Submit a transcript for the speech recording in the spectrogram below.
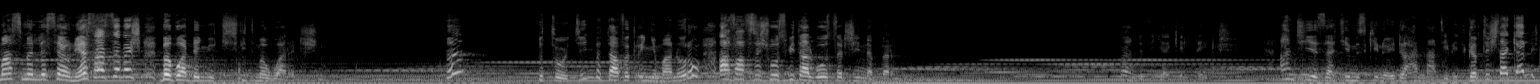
ማስመለስ ሳይሆን ያሳሰበሽ በጓደኞችሽ ፊት መዋረድሽ ነው። እ? ብትወጂኝ ብታፈቅርኝ ማኖሮ አፋፍሰሽ ሆስፒታል በወሰድሽኝ ነበር። አንድ ጥያቄ ልጠይቅሽ። አንቺ የዛች የምስኪኗ የድሃ እናቴ ቤት ገብተሽ ታውቂያለሽ?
